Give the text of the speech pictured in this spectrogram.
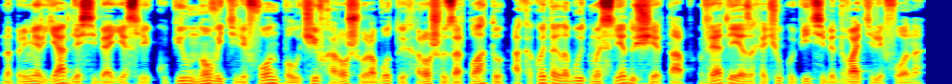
Например, я для себя, если купил новый телефон, получив хорошую работу и хорошую зарплату, а какой тогда будет мой следующий этап? Вряд ли я захочу купить себе два телефона.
